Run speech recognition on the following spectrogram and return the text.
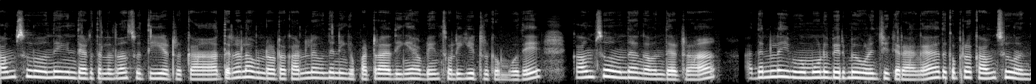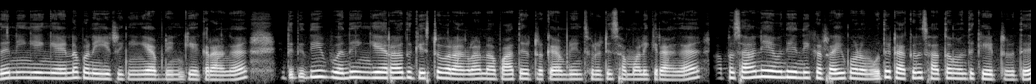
கம்சு வந்து இந்த இடத்துல தான் சுற்றிக்கிட்டு இருக்கான். அதனால அவனோட கண்ணில் வந்து நீங்கள் பற்றாதீங்க அப்படின்னு சொல்லி சொல்லிக்கிட்டு இருக்கும்போதே கம்சன் வந்து அங்கே வந்துடுறான். அதனால் இவங்க மூணு பேருமே ஒழிஞ்சிக்கிறாங்க அதுக்கப்புறம் கம்சு வந்து நீங்கள் இங்கே என்ன பண்ணிக்கிட்டு இருக்கீங்க? அப்படின்னு கேட்குறாங்க இதுக்கு தீப் வந்து இங்கே யாராவது கெஸ்ட்டு வராங்களா? நான் பார்த்துட்டு இருக்கேன் அப்படின்னு சொல்லிட்டு சமாளிக்கிறாங்க. அப்போ சானியை வந்து எந்திரிக்க ட்ரை பண்ணும்போது டக்குன்னு சத்தம் வந்து கேட்டுருது.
